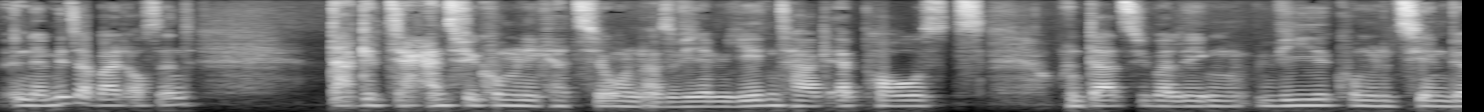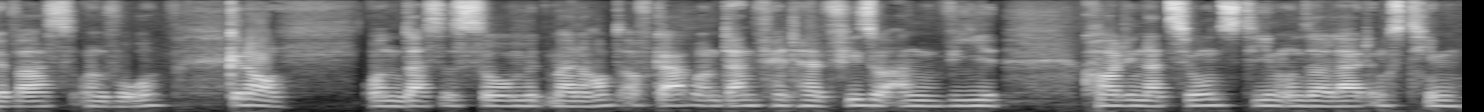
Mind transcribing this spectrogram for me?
in der Mitarbeit auch sind, da gibt es ja ganz viel Kommunikation. Also wir haben jeden Tag App-Posts und dazu überlegen, wie kommunizieren wir was und wo. Genau. Und das ist so mit meiner Hauptaufgabe. Und dann fällt halt viel so an wie Koordinationsteam, unser Leitungsteam,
